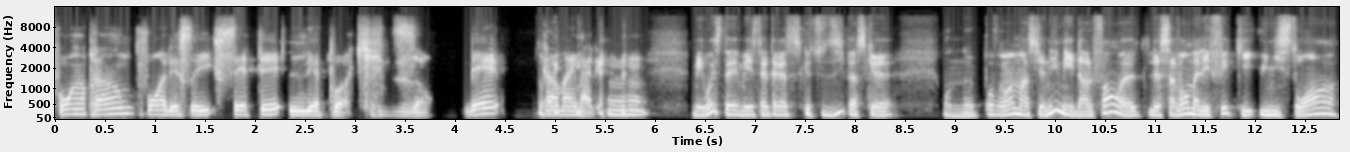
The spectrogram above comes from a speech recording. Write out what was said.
Faut en prendre, faut en laisser. C'était l'époque, disons. Mais quand même, allez. Mhm. Mais oui, c'était- mais c'est intéressant ce que tu dis parce que on n'a pas vraiment mentionné, mais dans le fond, euh, le savon maléfique qui est une histoire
